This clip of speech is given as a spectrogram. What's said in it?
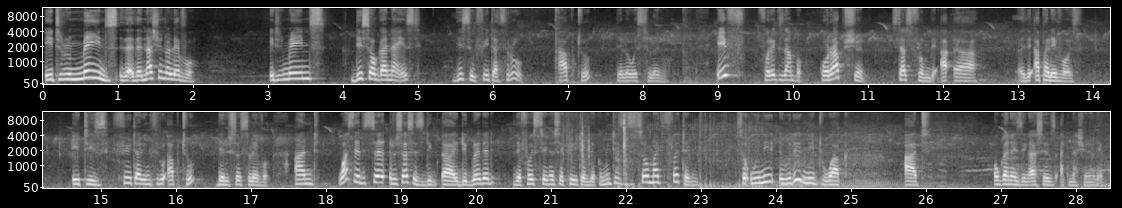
it remains, the, the national level, it remains disorganized, this will filter through up to the lowest level. If, for example, corruption starts from the, uh, uh, the upper levels, it is filtering through up to the resource level. And once the resources de uh, degraded, the tenure security of the communities is so much threatened. So we, need, we really need to work at organizing ourselves at national level.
